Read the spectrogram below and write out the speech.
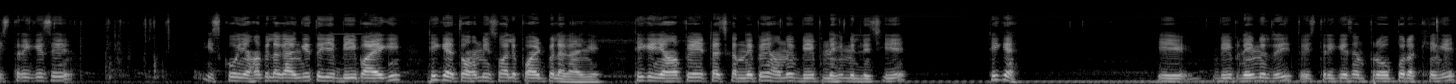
इस तरीके से इसको यहाँ पे लगाएँगे तो ये बीप आएगी, ठीक है? तो हम इस वाले पॉइंट पे लगाएँगे। ठीक है, यहाँ पे टच करने पे हमें बीप नहीं मिलनी चाहिए, ठीक है? ये बीप नहीं मिल रही तो इस तरीके से हम प्रोब को रखेंगे।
